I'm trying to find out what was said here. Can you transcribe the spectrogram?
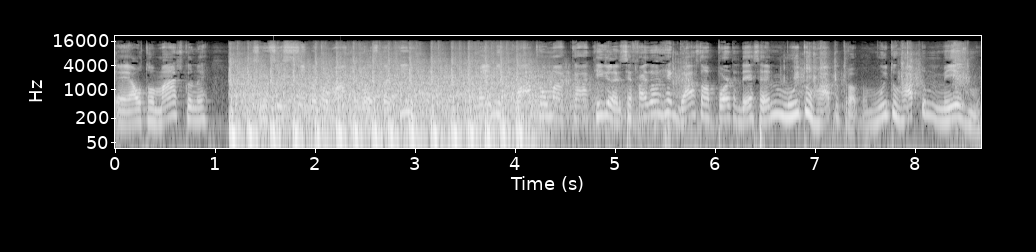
é, é automático, né? Sem ser sistema automático, esse daqui. Uma M4 ou uma AK aqui, galera. Você faz um arregaço numa porta dessa. É muito rápido, tropa. Muito rápido mesmo.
